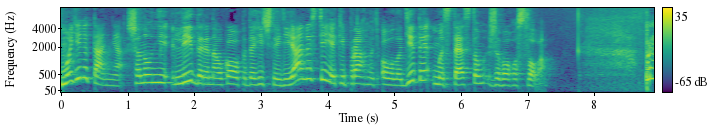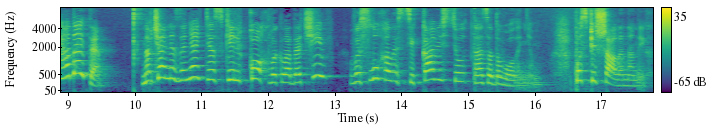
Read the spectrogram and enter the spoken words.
Мої вітання, шановні лідери науково-педагогічної діяльності, які прагнуть оволодіти мистецтвом живого слова. Пригадайте, навчальне заняття з кількох викладачів ви слухали з цікавістю та задоволенням, поспішали на них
